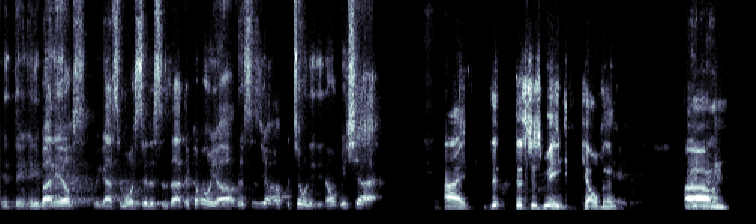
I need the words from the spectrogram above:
Anything? Anybody else? We got some more citizens out there. Come on, y'all. This is your opportunity. Don't be shy. Hi, th- this is me, Kelvin. Um,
